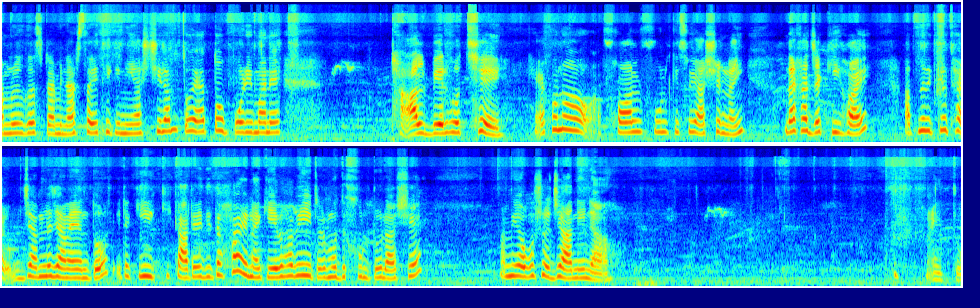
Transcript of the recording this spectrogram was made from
আমরুজ গাছটা আমি নার্সারি থেকে নিয়ে আসছিলাম। তো এত পরিমাণে ঠাল বের হচ্ছে। এখনও ফল, ফুল কিছুই আসে নাই। দেখা যাক কি হয়। আপনারা কেউ জানলে জানায়েন তো, এটা কি কি কাটে দিতে হয়, নাকি এভাবেই এটার মধ্যে ফুল টুল আসে? আমি অবশ্য জানি না। এই তো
